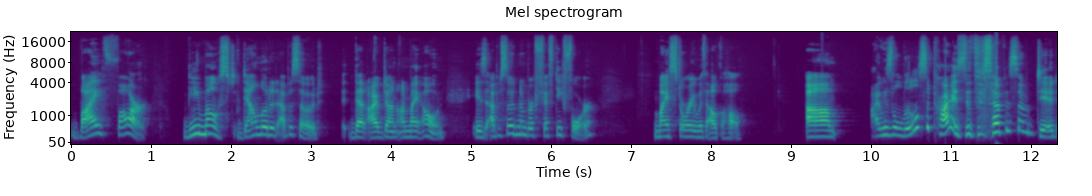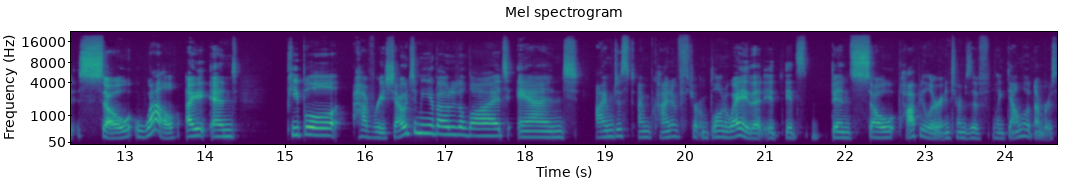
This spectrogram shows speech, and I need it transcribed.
By far, the most downloaded episode that I've done on my own is episode number 54 My Story with Alcohol. Um, I was a little surprised that this episode did so well. I and people have reached out to me about it a lot and I'm just I'm kind of blown away that it, it's been so popular in terms of like download numbers.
